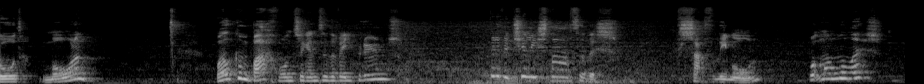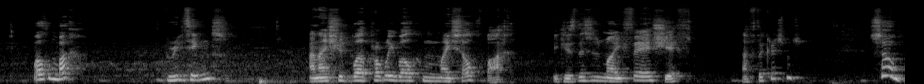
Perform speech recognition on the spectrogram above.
good morning. Welcome back once again to the Vape Rooms. Bit of a chilly start to this Saturday morning, but nonetheless, welcome back. Greetings. And I should well probably welcome myself back because this is my first shift after Christmas. So,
